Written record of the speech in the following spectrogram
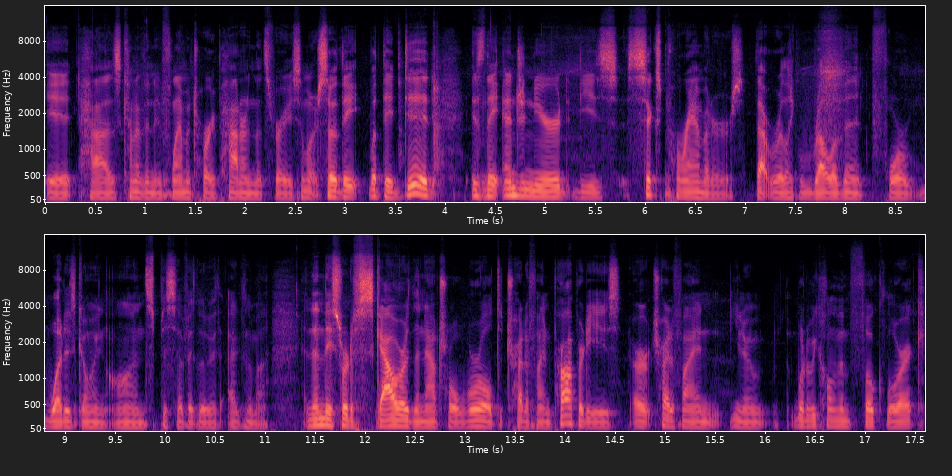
It has kind of an inflammatory pattern that's very similar. So they what they did is they engineered these six parameters that were like relevant for what is going on specifically with eczema. And then they sort of scoured the natural world to try to find properties or try to find, you know, what do we call them? Folkloric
